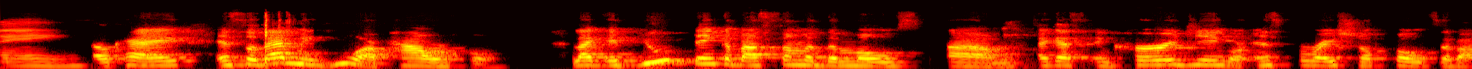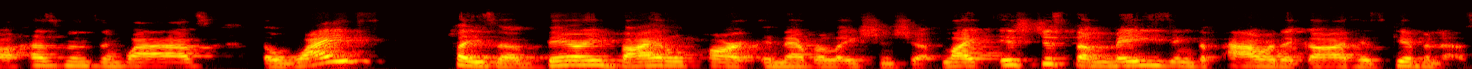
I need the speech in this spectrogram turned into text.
thing. Okay. And so that means you are powerful. Like if you think about some of the most, um, I guess, encouraging or inspirational quotes about husbands and wives, the wife plays a very vital part in that relationship. Like it's just amazing the power that God has given us.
